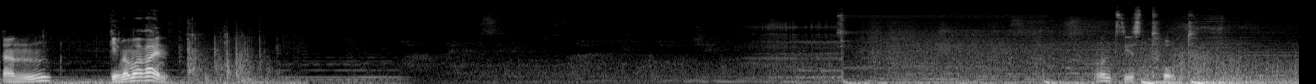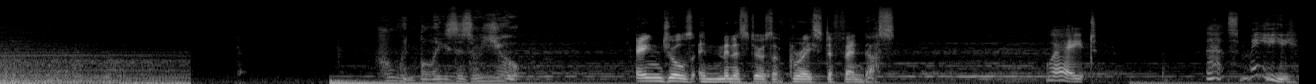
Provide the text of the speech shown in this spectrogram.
Dann gehen wir mal rein. Und sie ist tot. Who in blazes are you? Angels and ministers of grace defend us. Wait. That's me.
